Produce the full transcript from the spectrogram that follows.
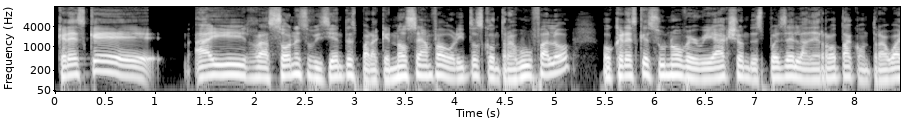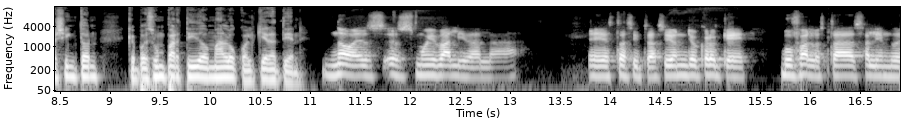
¿Crees que hay razones suficientes para que no sean favoritos contra Buffalo? ¿O crees que es un overreaction después de la derrota contra Washington, que pues un partido malo cualquiera tiene? No, es, muy válida la, esta situación. Yo creo que Buffalo está saliendo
